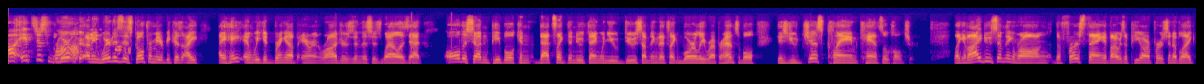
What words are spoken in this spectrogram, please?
Oh, it's just where- wrong. where- I mean, where does this go from here? Because I I hate, and we could bring up Aaron Rodgers in this as well. Is that all of a sudden people can? That's like the new thing when you do something that's like morally reprehensible. Is you just claim cancel culture. Like if I do something wrong, the first thing, if I was a PR person of like,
